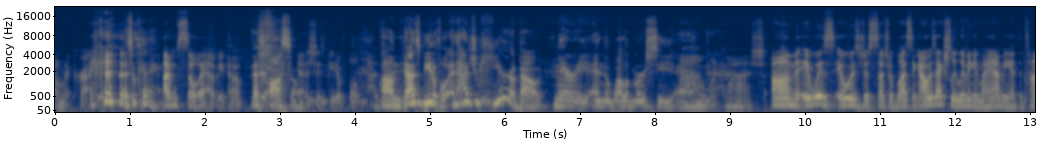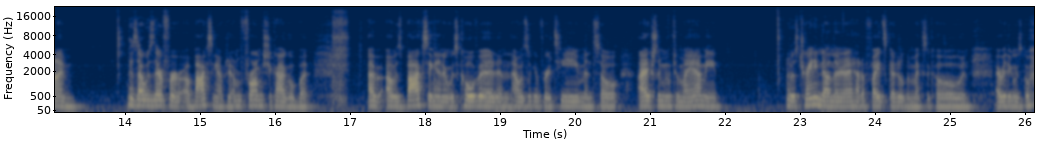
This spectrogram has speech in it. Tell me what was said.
I'm gonna cry. That's okay. I'm so happy now. That's awesome. Yeah, she's beautiful. That's Um, right. that's beautiful. And how did you hear about Mary and the Well of Mercy? Oh my gosh. Um, it was it was just such a blessing. I was actually living in Miami at the time because I was there for a boxing opportunity. I'm from Chicago, but I, I was boxing and it was COVID and I was looking for a team and so I actually moved to Miami I was training down there and I had a fight scheduled in Mexico and everything was going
